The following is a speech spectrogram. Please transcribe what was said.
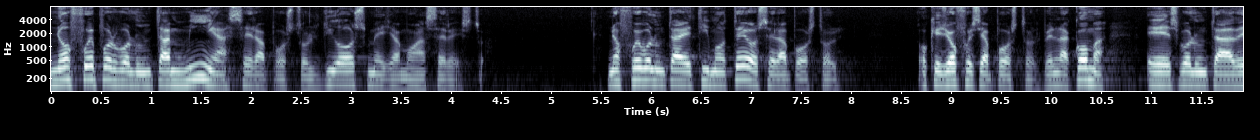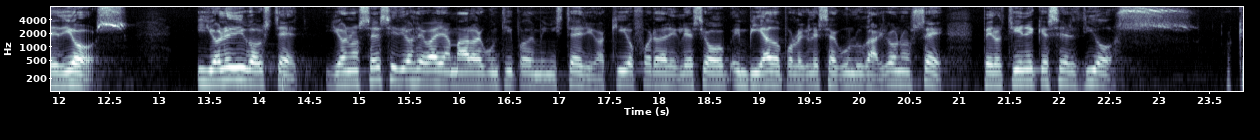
no fue por voluntad mía ser apóstol, Dios me llamó a hacer esto. No fue voluntad de Timoteo ser apóstol, o que yo fuese apóstol. Ven la coma, es voluntad de Dios. Y yo le digo a usted, yo no sé si Dios le va a llamar a algún tipo de ministerio, aquí o fuera de la iglesia, o enviado por la iglesia a algún lugar, yo no sé, pero tiene que ser Dios, ¿ok?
